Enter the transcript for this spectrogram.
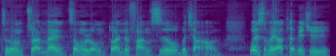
这种专卖、这种垄断的方式，我不讲哦。为什么要特别去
